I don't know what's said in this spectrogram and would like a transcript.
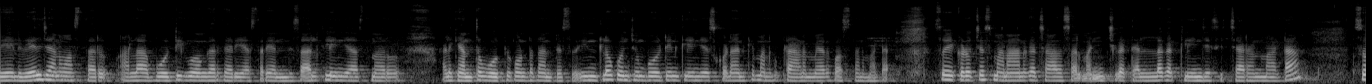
వేలు వేలు జనం వస్తారు. అలా బోటి గోంగూర కర్రీ చేస్తారు. ఎన్నిసార్లు క్లీన్ చేస్తున్నారు? వాళ్ళకి ఎంత ఓపిక ఉంటుంది అనిపిస్తుంది. ఇంట్లో కొంచెం బోటీని క్లీన్ చేసుకోవడానికి మనకు ప్రాణం మీదకి వస్తుంది అనమాట సో ఇక్కడ వచ్చేసి మా నాన్నగారు చాలాసార్లు మంచిగా తెల్లగా క్లీన్ చేసి ఇచ్చారనమాట సో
